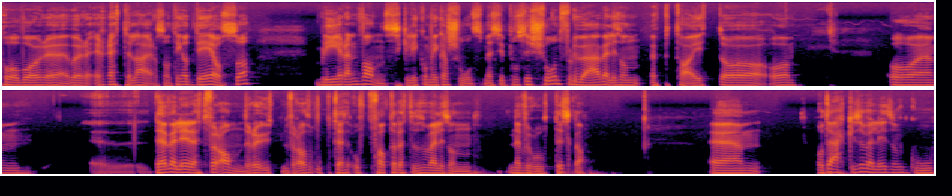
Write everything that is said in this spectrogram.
på vår, uh, vår rette lære og sånne ting. Og det også blir en vanskelig kommunikasjonsmessig posisjon, for du er veldig sånn uptight og, og, og uh, det er veldig lett for andre utenfra å oppfatte dette som veldig sånn nevrotisk. Um, og det er ikke så veldig sånn god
